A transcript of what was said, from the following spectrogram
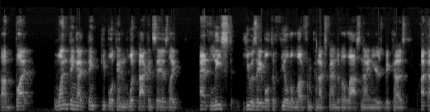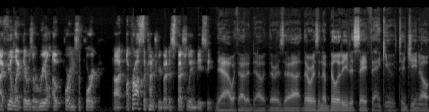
Uh, but one thing I think people can look back and say is like, at least he was able to feel the love from Canucks fans over the last nine years because I, I feel like there was a real outpouring support uh, across the country, but especially in BC. Yeah, without a doubt, there was a, there was an ability to say thank you to Gino,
